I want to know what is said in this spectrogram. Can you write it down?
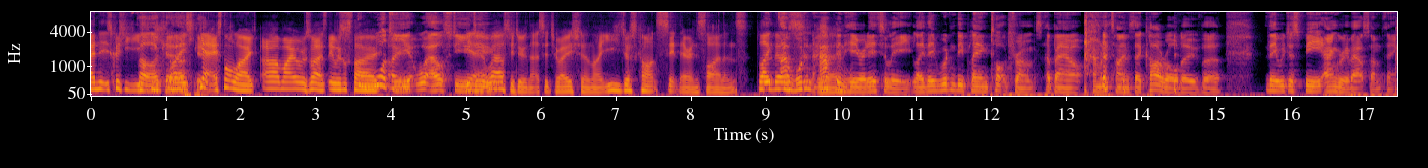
and it's because you. Oh, okay, like. Yeah, it's not like um, oh mine was worse. It was just like what do I- you? What else do you yeah, do? what else do you do in that situation? Like you just can't sit there in silence. Like that was- wouldn't yeah. happen here in Italy. Like they wouldn't be playing top trumps about how many times their car rolled over. They would just be angry about something,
